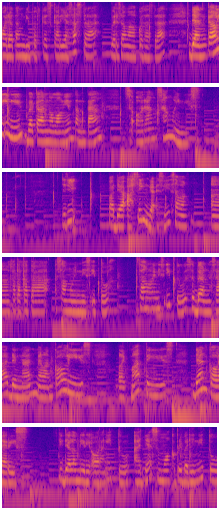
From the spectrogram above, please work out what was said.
selamat datang di podcast Karya Sastra bersama aku Sastra Dan kali ini bakalan ngomongin tentang seorang sanguinis Jadi pada asing nggak sih sama uh, kata-kata sanguinis itu? Sanguinis itu sebangsa dengan melankolis, plekmatis, dan koleris Di dalam diri orang itu ada semua kepribadian itu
